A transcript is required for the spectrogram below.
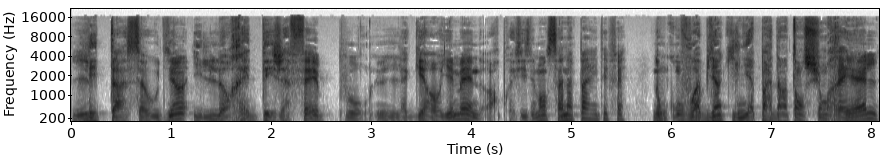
l'État saoudien, ils l'auraient déjà fait pour la guerre au Yémen. Or, précisément, ça n'a pas été fait. Donc on voit bien qu'il n'y a pas d'intention réelle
